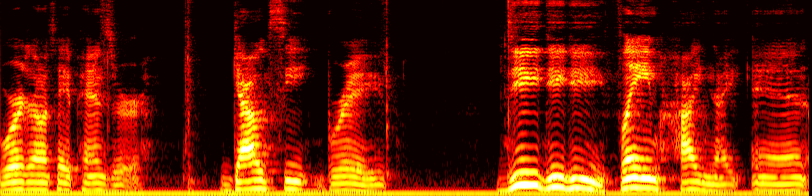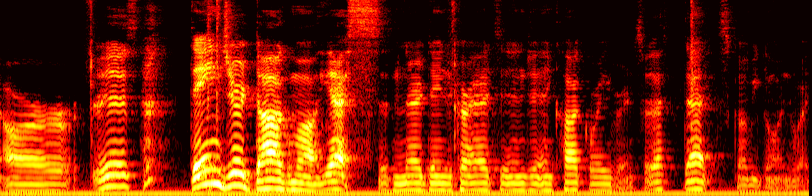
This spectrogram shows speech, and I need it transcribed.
Dwardante Panzer. Galaxy Brave. DDD, Flame High Knight. And our is Danger Dogman. Yes, another Danger card added to engine and Clock Raven. So that's that's gonna be going right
